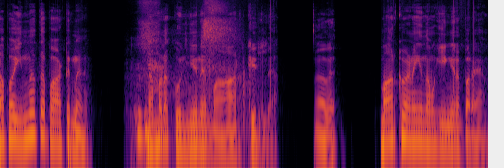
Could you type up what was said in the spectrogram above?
അപ്പൊ ഇന്നത്തെ പാട്ടിന് നമ്മുടെ കുഞ്ഞിന് മാർക്കില്ല. അതെ. മാർക്ക് വേണമെങ്കിൽ നമുക്ക് ഇങ്ങനെ പറയാം.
